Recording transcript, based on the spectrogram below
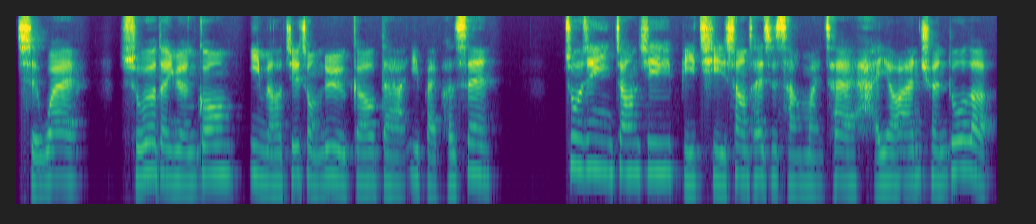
此外，所有的员工疫苗接种率高达一百 percent，住进张机比起上菜市场买菜还要安全多了。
